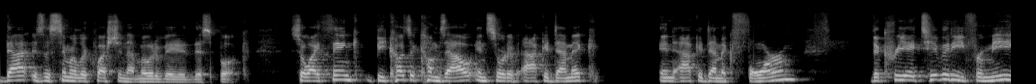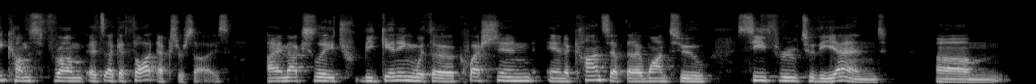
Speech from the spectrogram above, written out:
that is a similar question that motivated this book. So I think because it comes out in sort of academic in academic form, the creativity for me comes from it's like a thought exercise. I'm actually tr- beginning with a question and a concept that I want to see through to the end. Um,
